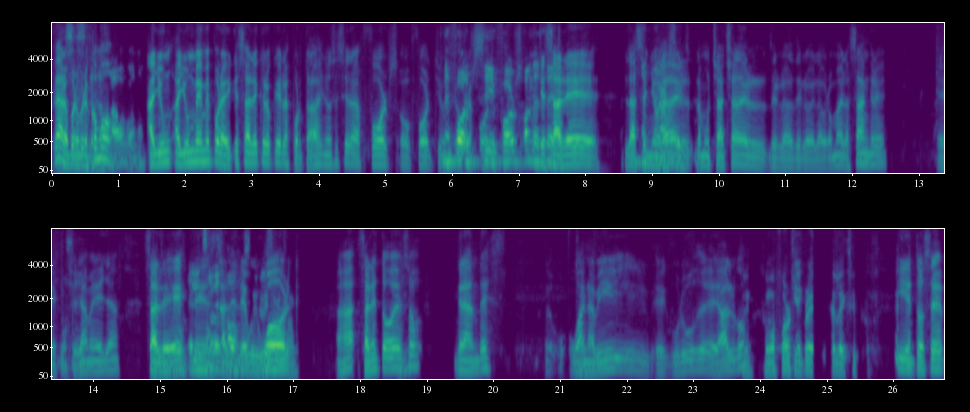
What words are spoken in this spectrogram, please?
Claro, pero, pero es como hay un hay un meme por ahí que sale, creo que las portadas, no sé si era Forbes o Fortune. De Forbes, sí, Forbes on the Que sale la señora, ah, la muchacha del, de, la, de lo de la broma de la sangre, eh, ¿cómo se llame ella? Sale este, sale el de WeWork, ajá, salen todos esos grandes wannabe eh, gurús de algo. como Force el éxito. Y entonces,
